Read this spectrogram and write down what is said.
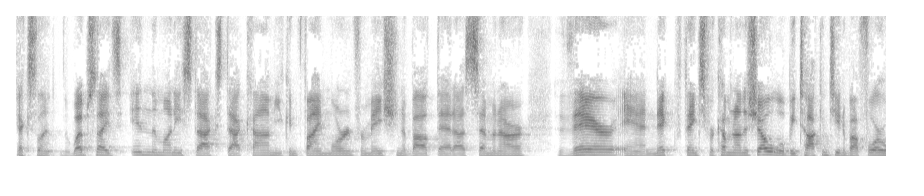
Excellent. The website's inthemoneystocks.com. You can find more information about that uh, seminar there. And Nick, thanks for coming on the show. We'll be talking to you in about four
